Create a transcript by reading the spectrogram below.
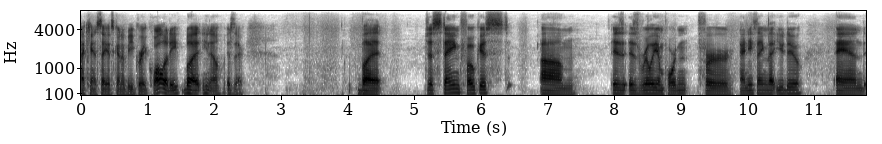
i can't say it's going to be great quality but you know it's there. But just staying focused um, is, is really important for anything that you do. And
